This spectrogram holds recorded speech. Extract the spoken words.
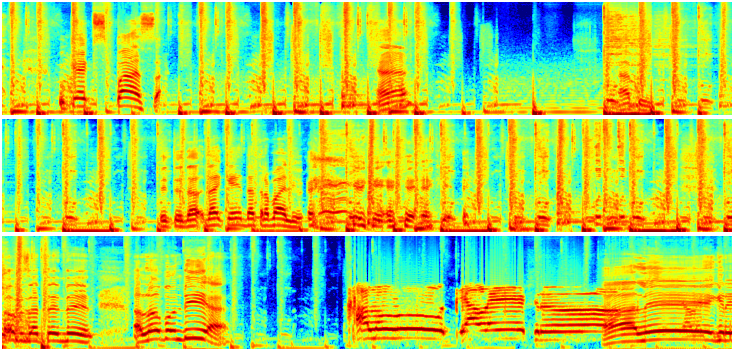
o que é que se passa? Hã? Ah, Pinto. Pinto, dá, dá, dá trabalho. Vamos atender. Alô, bom dia. Alô, dia alegre! Alegre!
